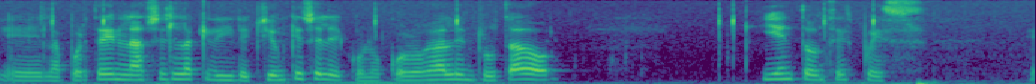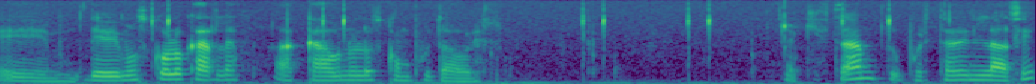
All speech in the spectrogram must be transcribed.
Eh, la puerta de enlace es la dirección que se le colocó al enrutador y entonces pues eh, debemos colocarla a cada uno de los computadores. Aquí está tu puerta de enlace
